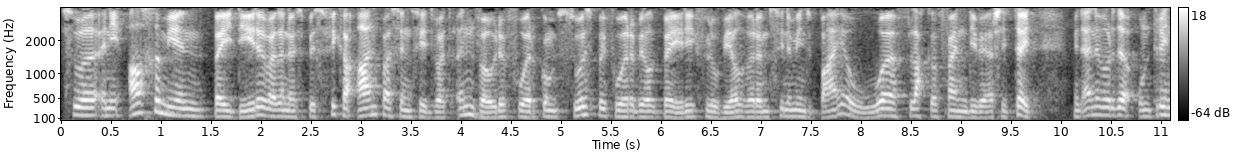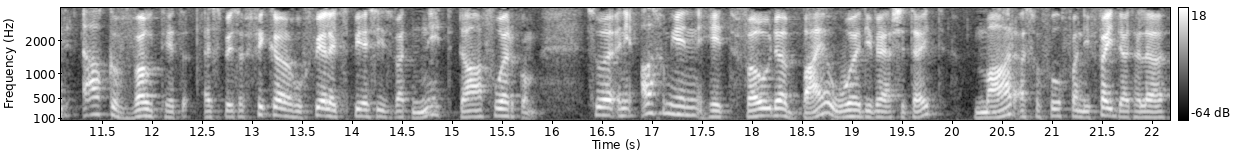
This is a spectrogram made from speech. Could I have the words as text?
So in die algemeen by diere wat dan nou spesifieke aanpassings het wat in woude voorkom, soos byvoorbeeld by hierdie fluweelwurm sien 'n mens baie hoë vlakke van diversiteit. Met ander woorde, omtrent elke woud het 'n spesifieke hoeveelheid spesies wat net daar voorkom. So in die algemeen het woude baie hoë diversiteit, maar as gevolg van die feit dat hulle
